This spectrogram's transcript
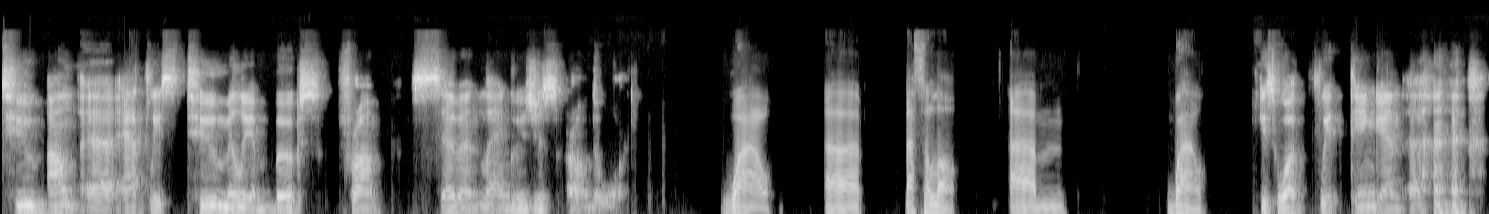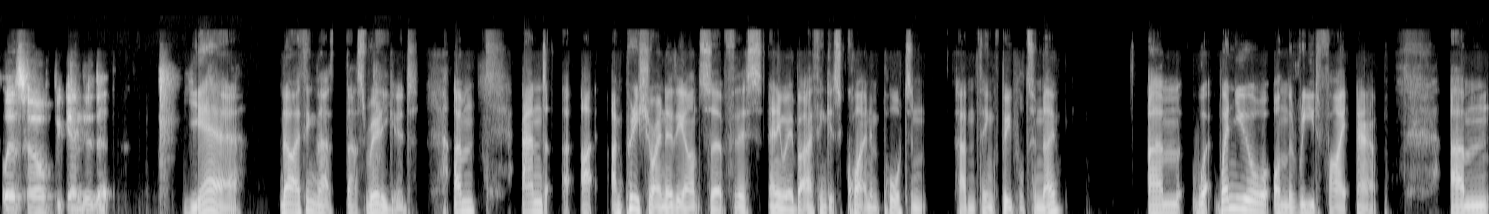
two um, uh, at least two million books from seven languages around the world. Wow. Uh, that's a lot. Um, wow. Is what we think, and uh, let's hope we can do that. Yeah. No, I think that that's really good. Um, and I, I'm pretty sure I know the answer for this anyway, but I think it's quite an important um, thing for people to know. Um, wh- when you're on the Readfi app, um,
